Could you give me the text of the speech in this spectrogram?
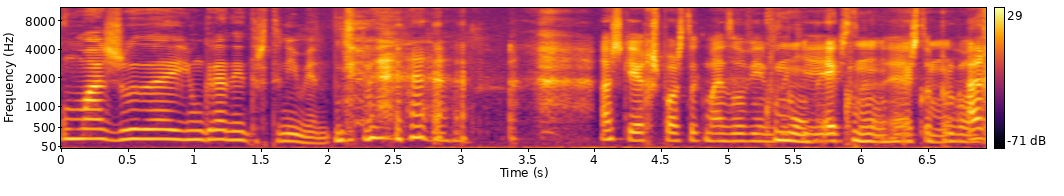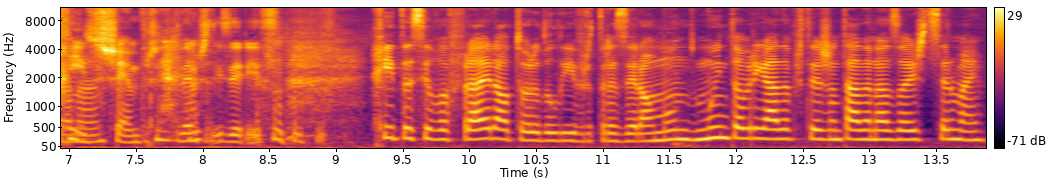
uma ajuda e um grande entretenimento. Acho que é a resposta que mais ouvimos Comum, aqui a é esta, comum. a é esta comum. pergunta. Há é? risos sempre, podemos dizer isso. Rita Silva Freire, autora do livro Trazer ao Mundo, muito obrigada por ter juntado a nós hoje de ser mãe.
